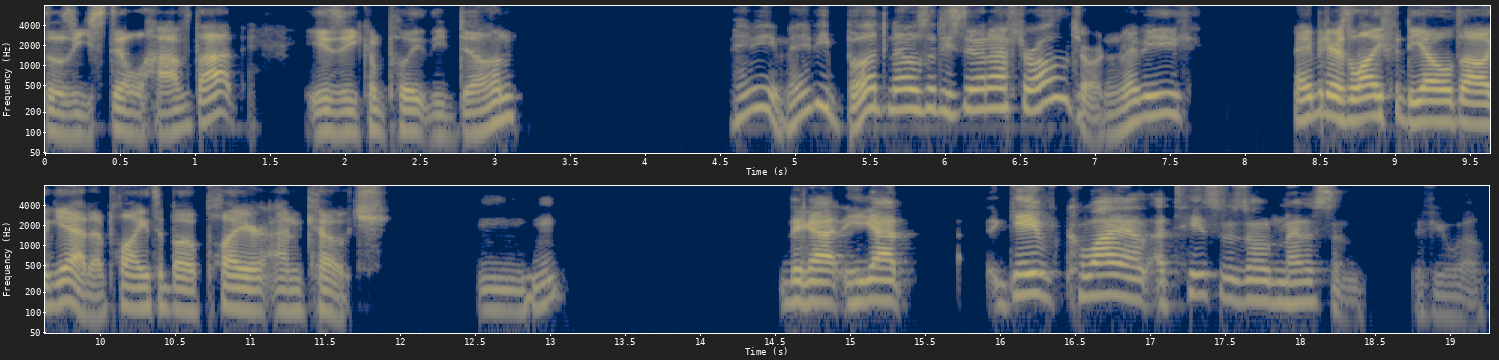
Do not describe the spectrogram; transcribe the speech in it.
Does he still have that? Is he completely done? Maybe, maybe Bud knows what he's doing after all, Jordan. Maybe, maybe there's life in the old dog yet, applying to both player and coach. Mm-hmm. They got he got gave Kawhi a, a taste of his own medicine, if you will.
